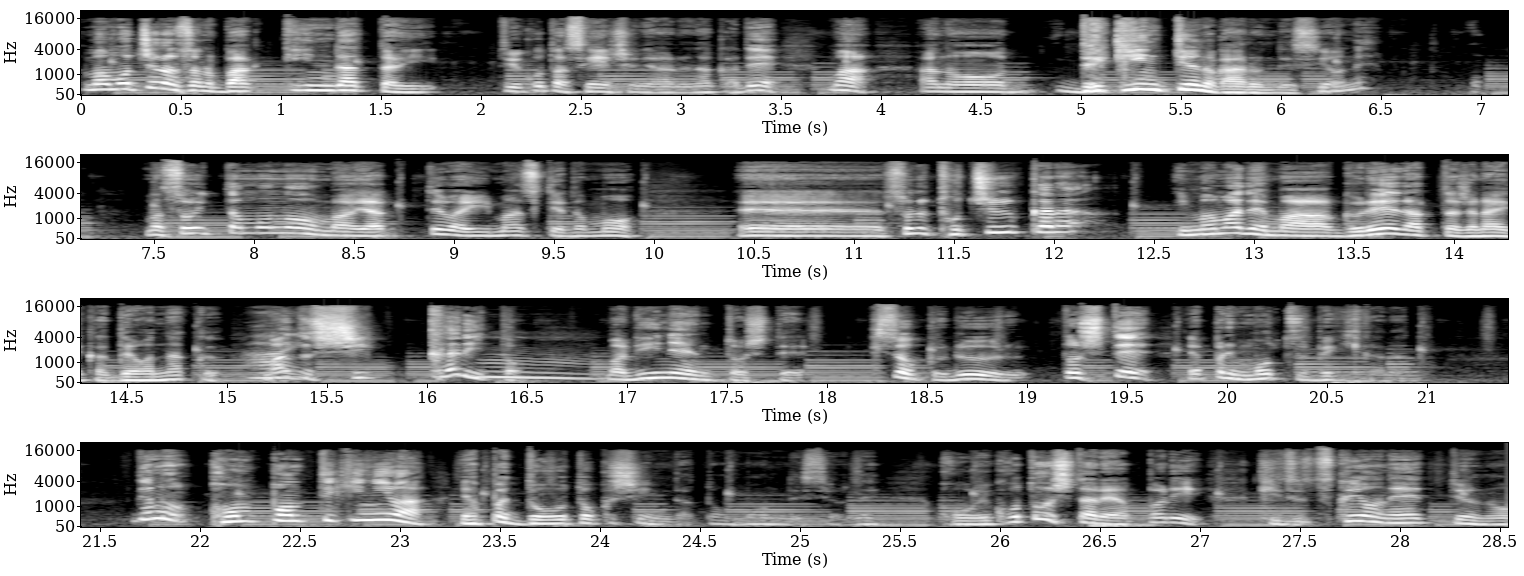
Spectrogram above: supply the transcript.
まあもちろんその罰金だったり、ということは選手にある中で、まあ、あの、出金っていうのがあるんですよね。まあ、そういったものをまあやってはいますけども、えーそれ途中から今までまあグレーだったじゃないかではなく、はいまずしっかりと、まあ、理念として規則ルールとしてやっぱり持つべきかなと。でも根本的にはやっぱり道徳心だと思うんですよね。こういうことをしたらやっぱり傷つくよねっていうのを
